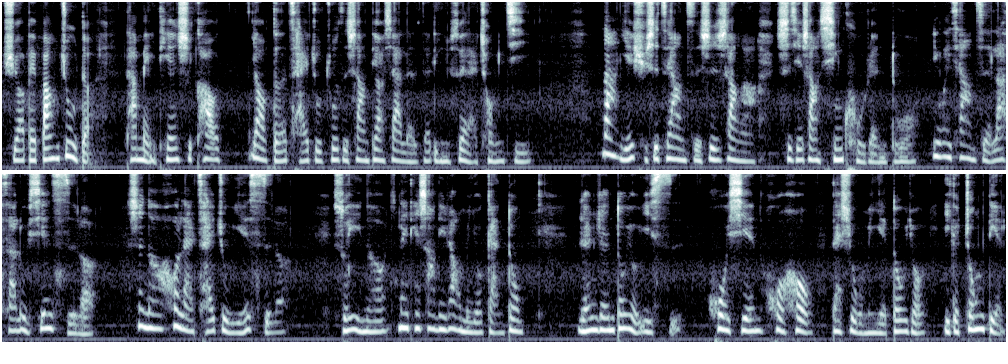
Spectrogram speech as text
需要被帮助的。他每天是靠要得财主桌子上掉下来的零碎来充饥。那也许是这样子。事实上啊，世界上辛苦人多，因为这样子，拉萨路先死了，是呢，后来财主也死了。所以呢，那天上帝让我们有感动，人人都有一死，或先或后，但是我们也都有一个终点。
